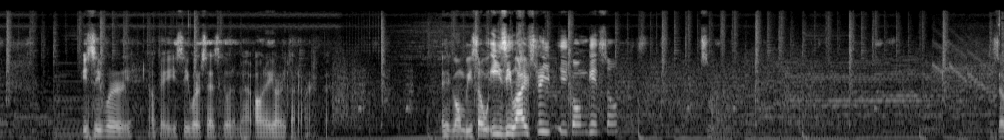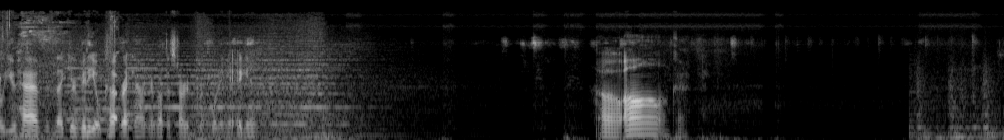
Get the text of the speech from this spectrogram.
You see where? Okay, you see where it says go to map. Oh, no, you already got it. Alright. bet. It's gonna be so easy live stream. You gonna get some. So, so you have like your video cut right now, and you're about to start recording it again. Oh, oh, okay.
